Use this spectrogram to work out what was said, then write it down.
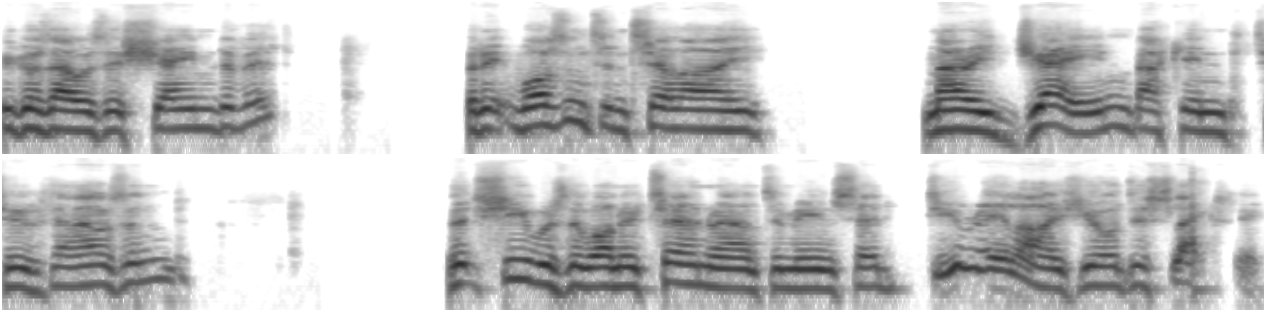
because I was ashamed of it. But it wasn't until I married Jane back in 2000 that she was the one who turned around to me and said, Do you realize you're dyslexic?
